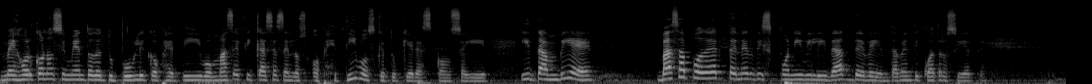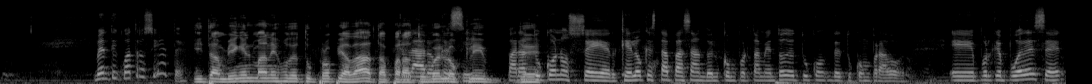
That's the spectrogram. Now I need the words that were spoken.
mejor conocimiento de tu público objetivo, más eficacias en los objetivos que tú quieres conseguir. Y también vas a poder tener disponibilidad de venta 24/7. 24/7. Y también el manejo de tu propia data para Claro tú ver los sí. clips. Para de- tú conocer qué es lo que está pasando, el comportamiento de tu, de tu comprador. Eh, porque puede ser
